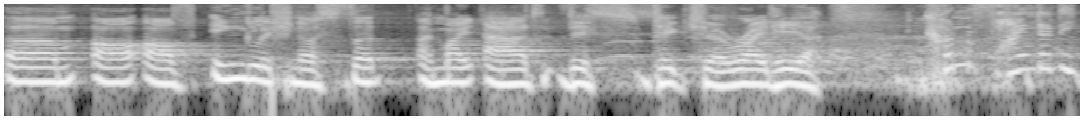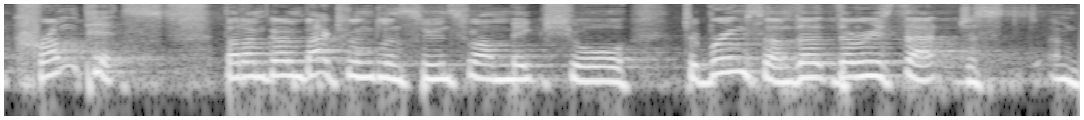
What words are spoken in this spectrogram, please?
um, of Englishness that I might add this picture right here. Couldn't find any crumpets, but I'm going back to England soon, so I'll make sure to bring some. There, there is that, just, I'm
